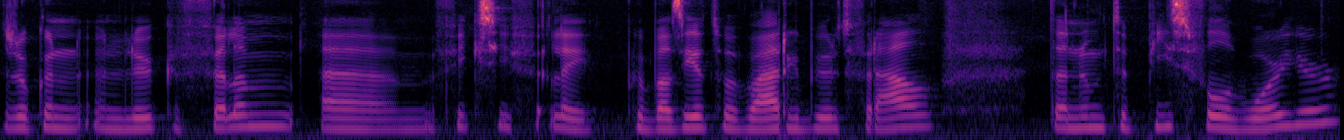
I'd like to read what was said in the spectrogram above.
is ook een, een leuke film, ehm fictie, allee, gebaseerd op een waar gebeurd verhaal. Dat noemt de Peaceful Warrior.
